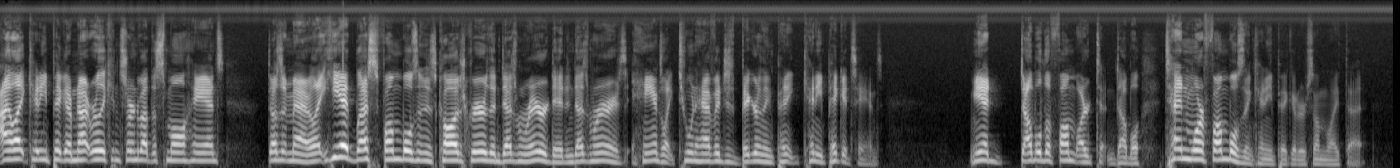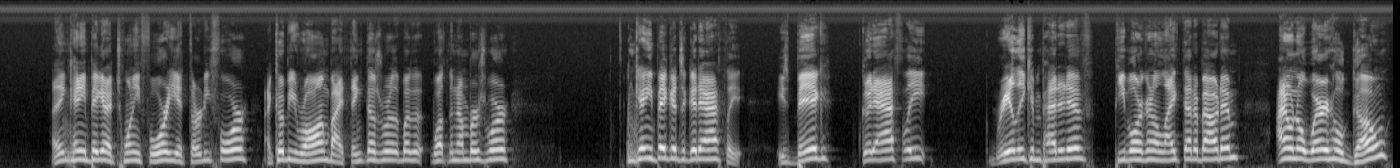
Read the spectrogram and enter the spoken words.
I like Kenny Pickett. I'm not really concerned about the small hands. Doesn't matter. Like he had less fumbles in his college career than Desmond Ridder did, and Desmond Ridder's hands like two and a half inches bigger than Kenny Pickett's hands. He had double the fumble or t- double ten more fumbles than Kenny Pickett or something like that. I think Kenny Pickett had 24. He had 34. I could be wrong, but I think those were what the numbers were. And Kenny Pickett's a good athlete. He's big, good athlete, really competitive. People are going to like that about him. I don't know where he'll go.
